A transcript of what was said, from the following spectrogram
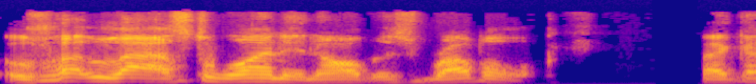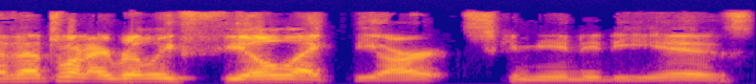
last one in all this rubble. Like that's what I really feel like the arts community is.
